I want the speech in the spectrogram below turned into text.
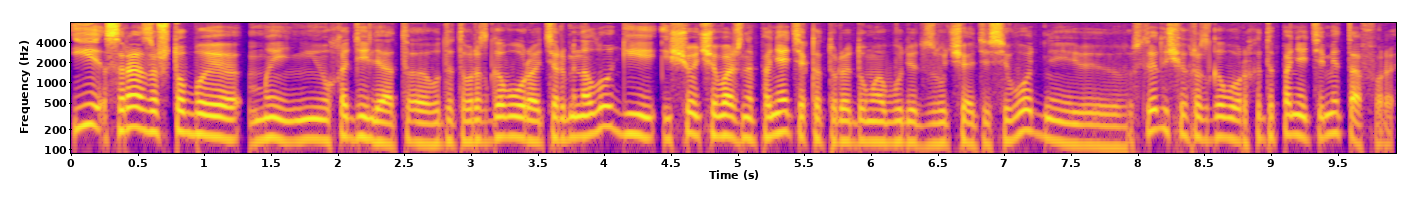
И сразу, чтобы мы не уходили от э, вот этого разговора о терминологии, еще очень важное понятие, которое, думаю, будет звучать и сегодня, и в следующих разговорах, это понятие метафоры.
